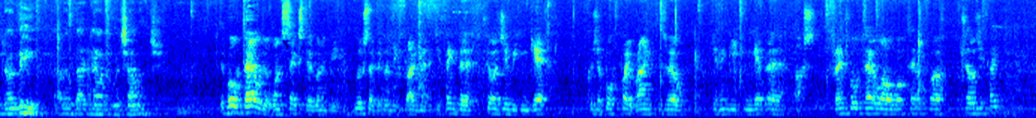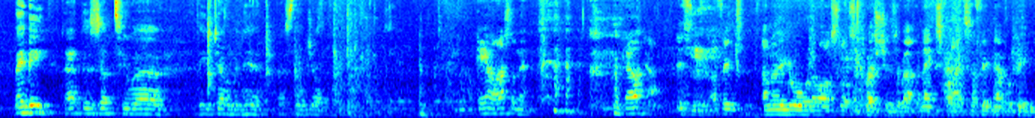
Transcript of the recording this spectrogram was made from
you know me. I don't back down from a challenge. The world titles at 160 are going to be looks like they're going to be fragmented. Do you think the trilogy we can get because you're both quite ranked as well? Do you think you can get the French world title or world title for a trilogy fight? Maybe that is up to uh, these gentlemen here. That's their job. Okay, I'll ask them then. Listen, I think I know you all want to ask lots of questions about the next fights. I think that would be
